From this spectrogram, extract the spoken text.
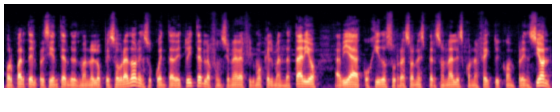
por parte del presidente Andrés Manuel López Obrador. En su cuenta de Twitter, la funcionaria afirmó que el mandatario había acogido sus razones personales con afecto y comprensión,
